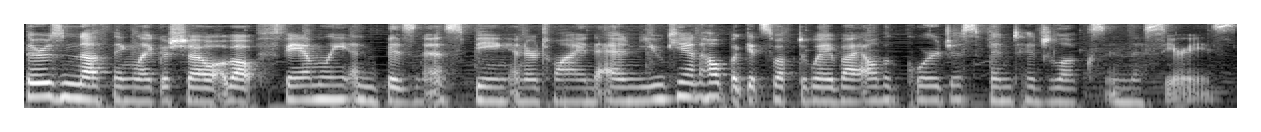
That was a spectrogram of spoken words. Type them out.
There's nothing like a show about family and business being intertwined, and you can't help but get swept away by all the gorgeous vintage looks in this series.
